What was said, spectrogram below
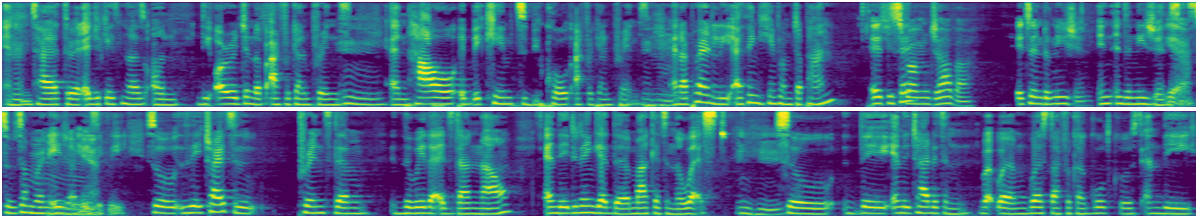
an entire thread educating us on the origin of African prints mm. and how it became to be called African prints. Mm-hmm. And apparently, I think it came from Japan, It's from Java. It's Indonesian. in Indonesians, Yeah. so somewhere in mm, Asia, yeah. basically. So they try to print them the way that it's done now. And they didn't get the market in the West, mm-hmm. so they and they tried it in um, West Africa, Gold Coast, and they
